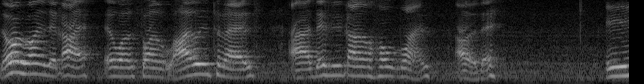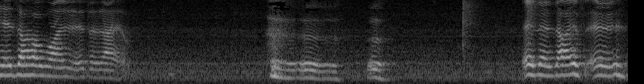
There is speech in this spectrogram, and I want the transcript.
the only one they got it was from Riley Perez. I think he got a home run out of it. He hits a home run in the night. and the knife and,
